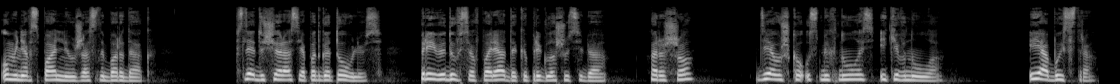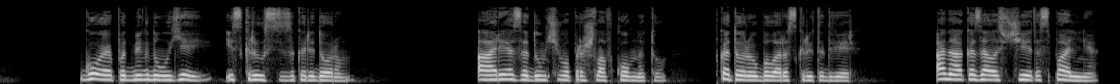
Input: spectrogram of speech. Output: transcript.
У меня в спальне ужасный бардак. В следующий раз я подготовлюсь, приведу все в порядок и приглашу тебя. Хорошо?» Девушка усмехнулась и кивнула. «Я быстро». Гоя подмигнул ей и скрылся за коридором. Ария задумчиво прошла в комнату, в которую была раскрыта дверь. Она оказалась в чьей-то спальне.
